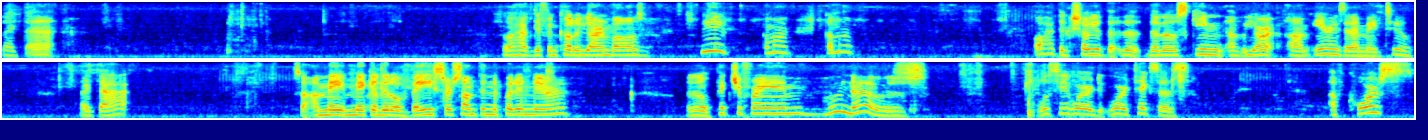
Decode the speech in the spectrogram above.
like that. So I have different color yarn balls. Yeah, come on, come on. Oh, I have to show you the, the, the little skein of yarn um, earrings that I made too. Like that. So I may make a little vase or something to put in there. A little picture frame. Who knows? We'll see where it, where it takes us. Of course,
